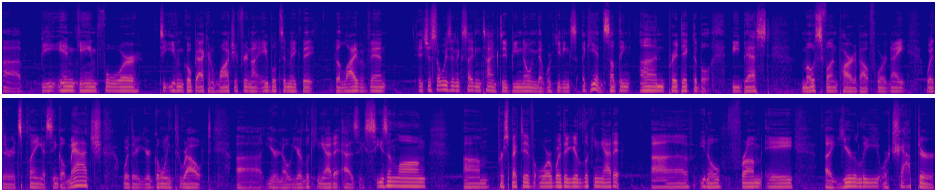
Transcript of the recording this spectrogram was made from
uh, be in game for, to even go back and watch if you're not able to make the the live event. It's just always an exciting time to be knowing that we're getting again something unpredictable. The best most fun part about Fortnite, whether it's playing a single match, whether you're going throughout, uh, you know, you're looking at it as a season long um, perspective, or whether you're looking at it, uh, you know, from a a yearly or chapter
